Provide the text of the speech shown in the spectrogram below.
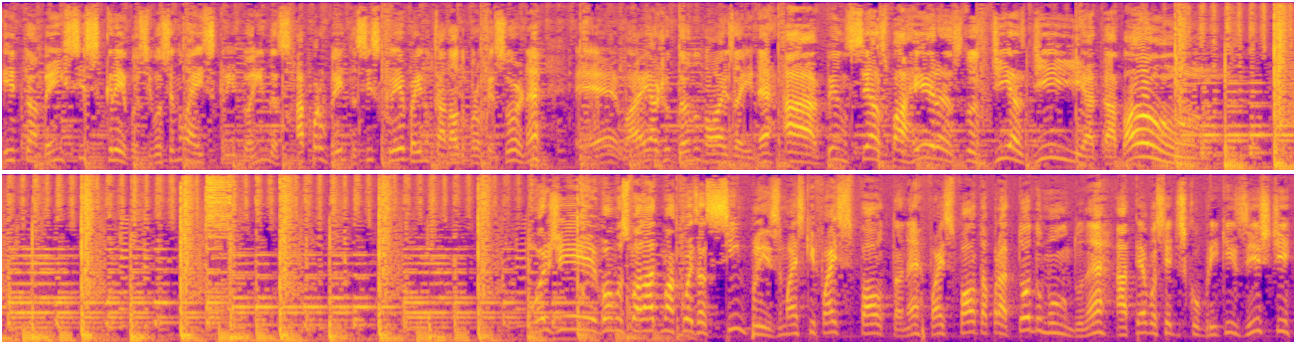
e também se inscreva. Se você não é inscrito ainda, aproveita, se inscreva aí no canal do professor, né? É, vai ajudando nós aí, né? A vencer as barreiras do dia a dia, tá bom? Vamos falar de uma coisa simples, mas que faz falta, né? Faz falta para todo mundo, né? Até você descobrir que existe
